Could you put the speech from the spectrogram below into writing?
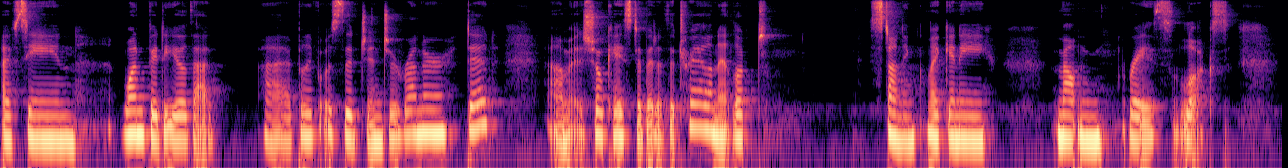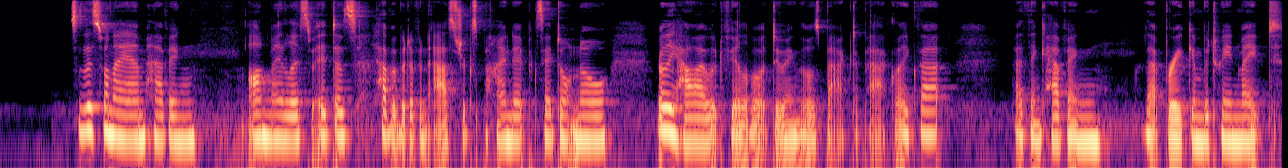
I've seen one video that uh, I believe it was the Ginger Runner did. Um, it showcased a bit of the trail and it looked stunning, like any mountain race looks. So, this one I am having on my list. It does have a bit of an asterisk behind it because I don't know really how I would feel about doing those back to back like that. I think having that break in between might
